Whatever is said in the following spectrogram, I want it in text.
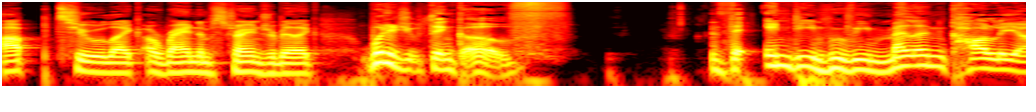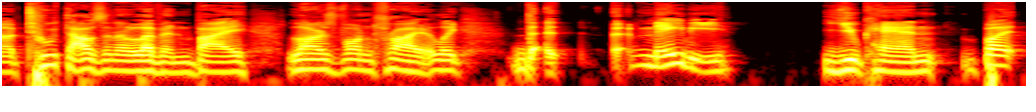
up to like a random stranger be like what did you think of the indie movie melancholia 2011 by lars von trier? Like th- maybe you can but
